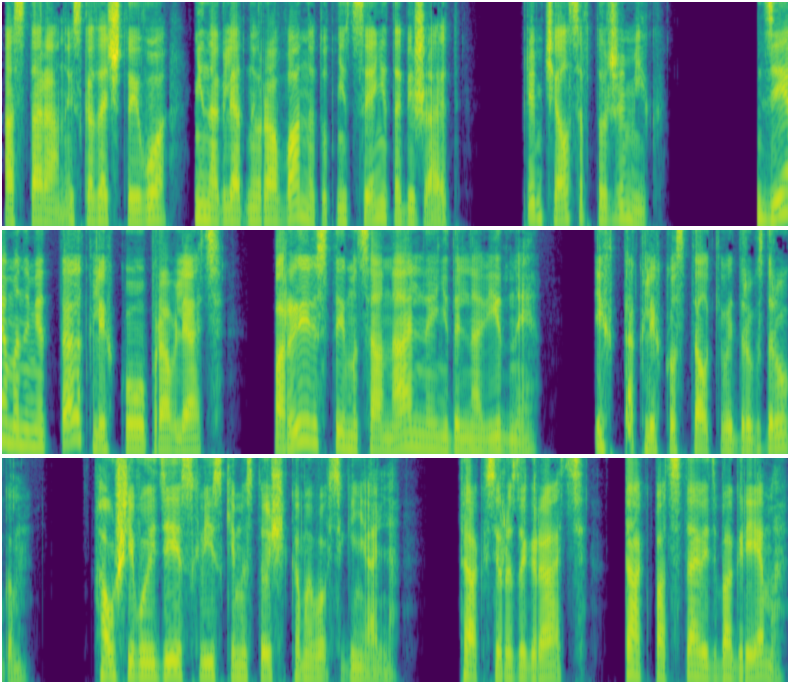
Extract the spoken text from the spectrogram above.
Астарану, и сказать, что его ненаглядную Раванну тут не ценят, обижают. Примчался в тот же миг. Демонами так легко управлять. Порывистые, эмоциональные, недальновидные. Их так легко сталкивать друг с другом. А уж его идея с хвиским источником и вовсе гениальна. Так все разыграть, так подставить Багрема.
